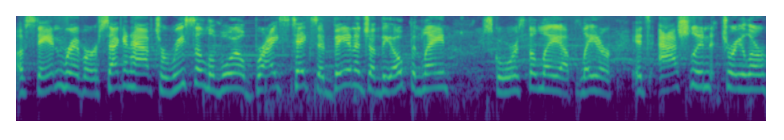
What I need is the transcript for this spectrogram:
of Staunton River. Second half, Teresa Lavoille Bryce takes advantage of the open lane scores the layup. Later, it's Ashlyn Trailer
